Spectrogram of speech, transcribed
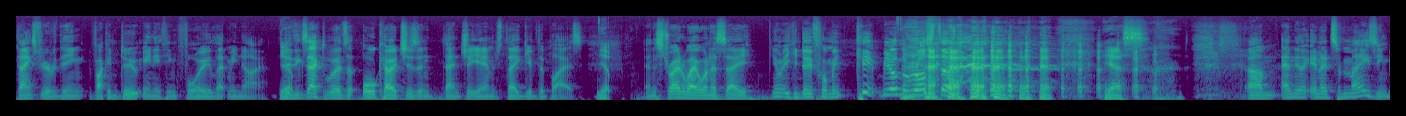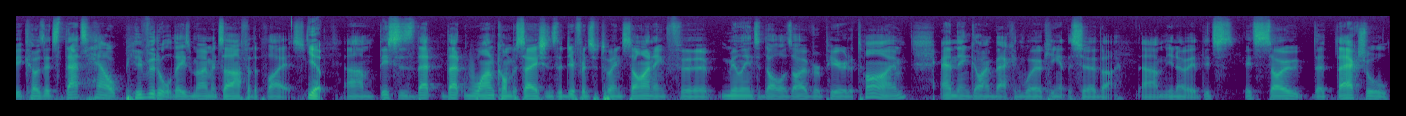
thanks for everything. If I can do anything for you, let me know." Yep. The exact words that all coaches and, and GMs they give the players. Yep. And straight away, I want to say, you know what you can do for me? Keep me on the roster. yes. Um, and and it's amazing because it's that's how pivotal these moments are for the players. Yep. Um, this is that that one conversation is the difference between signing for millions of dollars over a period of time and then going back and working at the survey. Um, you know, it, it's it's so that the actual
